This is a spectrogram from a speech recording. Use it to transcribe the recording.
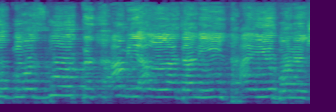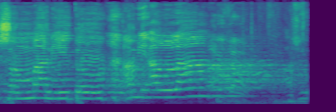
খুব মজবুত আমি আল্লাহ জানি আইয়ুব অনেক সম্মানিত আমি আল্লাহ আসন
